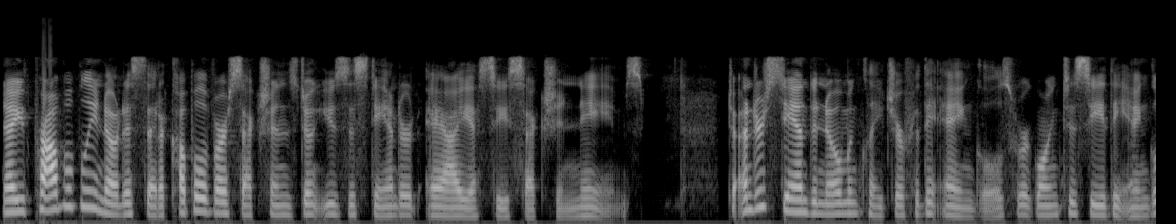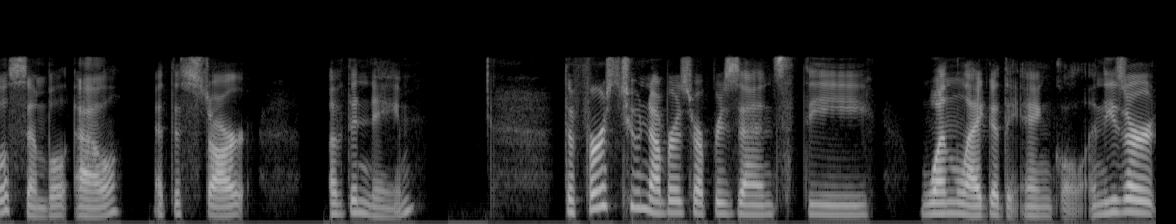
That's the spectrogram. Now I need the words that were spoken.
Now you've probably noticed that a couple of our sections don't use the standard AISC section names. To understand the nomenclature for the angles, we're going to see the angle symbol L at the start of the name. The first two numbers represents the one leg of the angle, and these are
